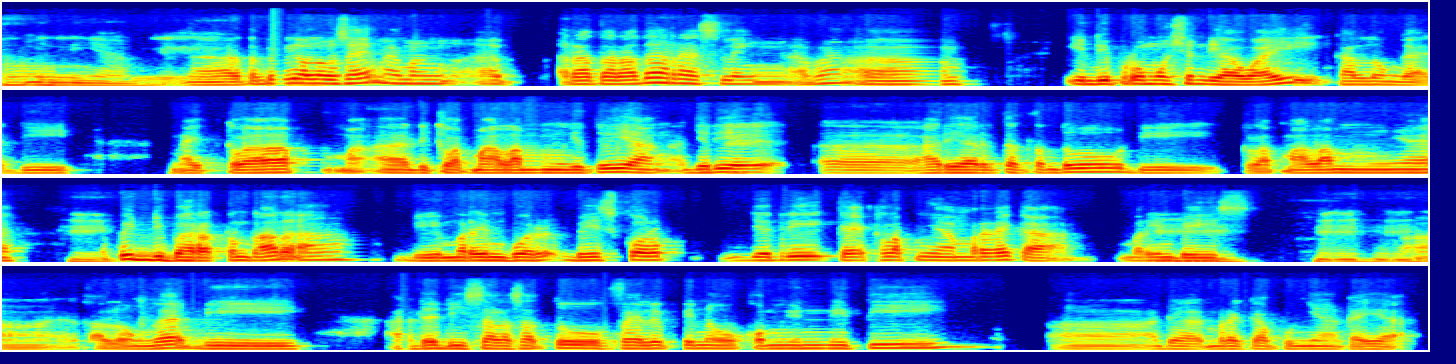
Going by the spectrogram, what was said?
oh. ininya. Nah, tapi kalau saya memang eh, rata-rata wrestling apa uh, indie promotion di Hawaii kalau nggak di night club uh, di klub malam gitu yang jadi hari-hari uh, tertentu di klub malamnya hmm. tapi di barak tentara di Marine Base Corp jadi kayak klubnya mereka Marine hmm. Base hmm. Uh, kalau nggak di ada di salah satu Filipino community uh, ada mereka punya kayak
